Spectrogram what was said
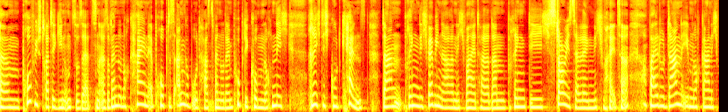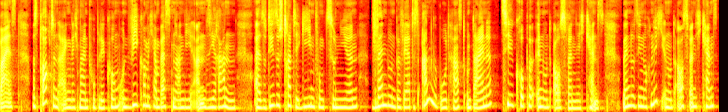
ähm, Profi-Strategien umzusetzen. Also wenn du noch kein erprobtes Angebot hast, wenn du dein Publikum noch nicht richtig gut kennst, dann bringen dich Webinare nicht weiter, dann bringt dich Storyselling nicht weiter, weil du dann eben noch gar nicht weißt, was braucht denn eigentlich mein Publikum und wie komme ich am besten an die an sie ran. Also diese Strategien funktionieren, wenn du ein bewährtes Angebot hast und deine Zielgruppe in- und auswendig kennst. Wenn du sie noch nicht in- und auswendig kennst,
